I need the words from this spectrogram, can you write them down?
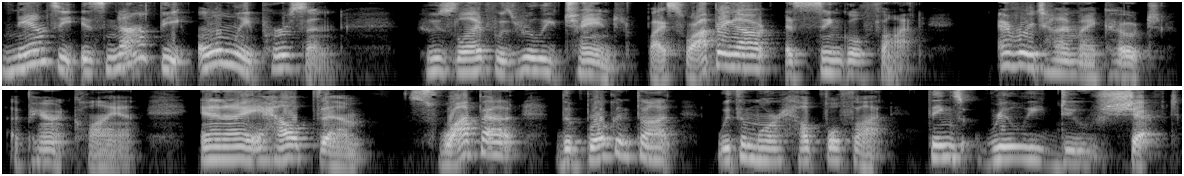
Nancy is not the only person whose life was really changed by swapping out a single thought. Every time I coach a parent client and I help them swap out the broken thought with a more helpful thought, things really do shift.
